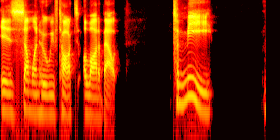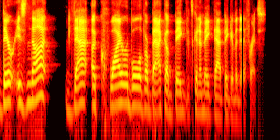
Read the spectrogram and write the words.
is someone who we've talked a lot about. To me, there is not that acquirable of a backup big that's going to make that big of a difference.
